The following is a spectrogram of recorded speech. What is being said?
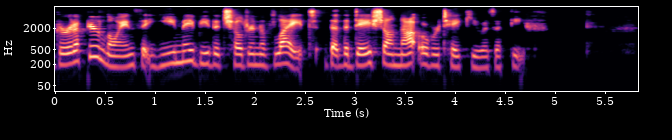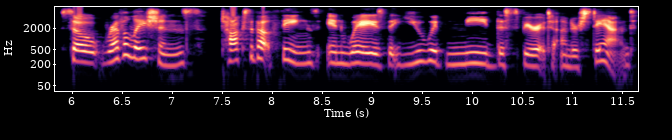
gird up your loins, that ye may be the children of light, that the day shall not overtake you as a thief. So, Revelations talks about things in ways that you would need the Spirit to understand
